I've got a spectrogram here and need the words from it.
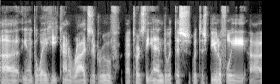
uh you know the way he kind of rides the groove uh, towards the end with this with this beautifully uh,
